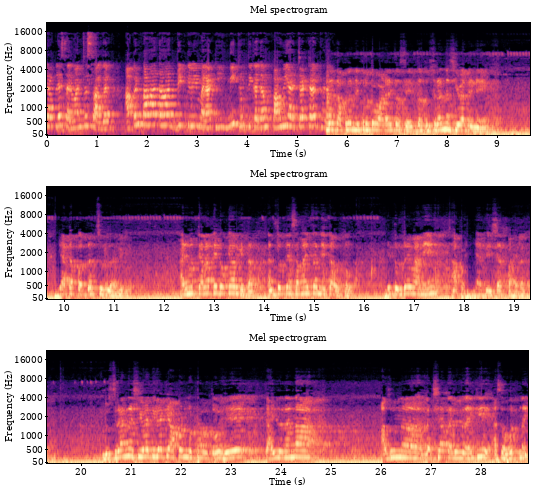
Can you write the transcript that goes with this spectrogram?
आपल्या सर्वांचं स्वागत. आपण पाहत आहात बिग टीव्ही मराठी. मी तृप्ती कदम. पाहूया आजच्या ठळक घडामोडी. आपलं नेतृत्व वाढायचं असेल तर दुसऱ्यांना शिव्या देणे ही आता पद्धत सुरू झालेली आणि मग त्याला ते डोक्यावर घेतात. आणि तो त्या समाजाचा नेता होतो. हे दुर्दैवाने आपण त्या देशात पाहायला जातो दुसऱ्यांना शिव्या दिल्या की आपण मोठा होतो हे काही जणांना अजून लक्षात आलेलं नाही की असं होत नाही.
